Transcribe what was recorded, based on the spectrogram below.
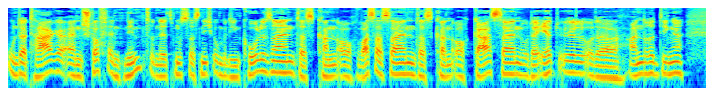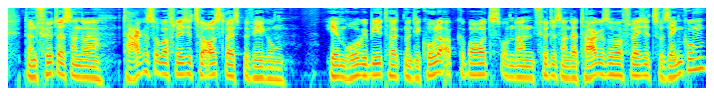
unter Tage einen Stoff entnimmt, und jetzt muss das nicht unbedingt Kohle sein, das kann auch Wasser sein, das kann auch Gas sein oder Erdöl oder andere Dinge, dann führt das an der Tagesoberfläche zur Ausgleichsbewegung. Hier im Ruhrgebiet hat man die Kohle abgebaut und dann führt es an der Tagesoberfläche zur Senkung.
